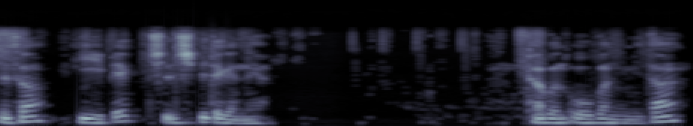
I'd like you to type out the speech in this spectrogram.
그래서 270이 되겠네요. 답은 5번입니다.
